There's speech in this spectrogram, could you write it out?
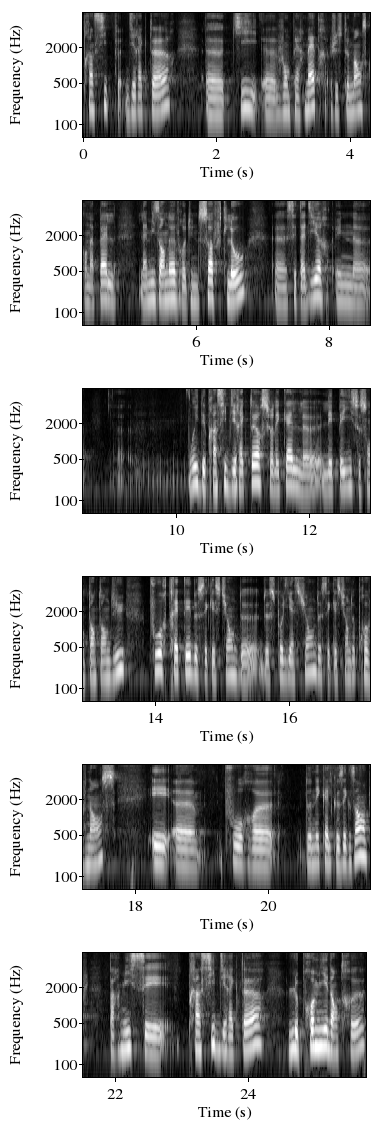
principes directeurs qui vont permettre justement ce qu'on appelle la mise en œuvre d'une soft law, c'est-à-dire une oui, des principes directeurs sur lesquels les pays se sont entendus pour traiter de ces questions de, spoliation, de ces questions de provenance. Et euh, pour euh, donner quelques exemples, parmi ces principes directeurs, le premier d'entre eux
